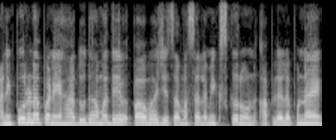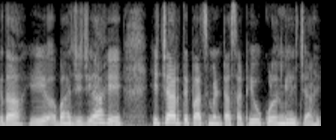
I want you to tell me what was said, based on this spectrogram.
आणि पूर्णपणे हा दुधामध्ये पावभाजीचा मसाला मिक्स करून आपल्याला पुन्हा एकदा ही भाजी जी आहे ही चार ते पाच मिनटासाठी उकळून घ्यायची आहे.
